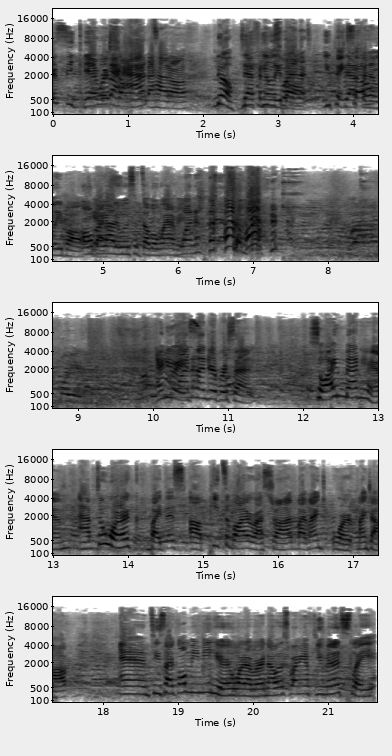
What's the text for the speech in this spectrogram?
Because he came Never saw him hat. the hat off. No, Definitely bald. a- you think Definitely so? bald, Oh my god, it was a double whammy. One. Anyways, 100%. So I met him after work by this uh, pizza bar restaurant by my work, my job. And he's like, "Oh, meet me here, whatever." And I was running a few minutes late,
